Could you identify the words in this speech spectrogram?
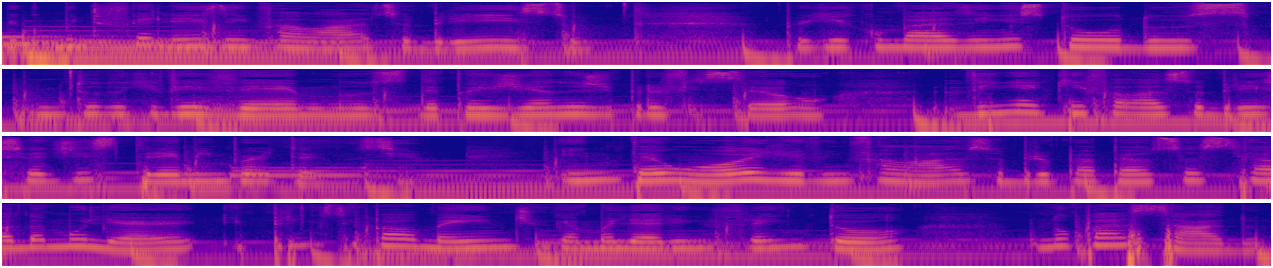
Fico muito feliz em falar sobre isso, porque com base em estudos, em tudo que vivemos, depois de anos de profissão, vim aqui falar sobre isso é de extrema importância. Então hoje eu vim falar sobre o papel social da mulher e principalmente o que a mulher enfrentou no passado.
